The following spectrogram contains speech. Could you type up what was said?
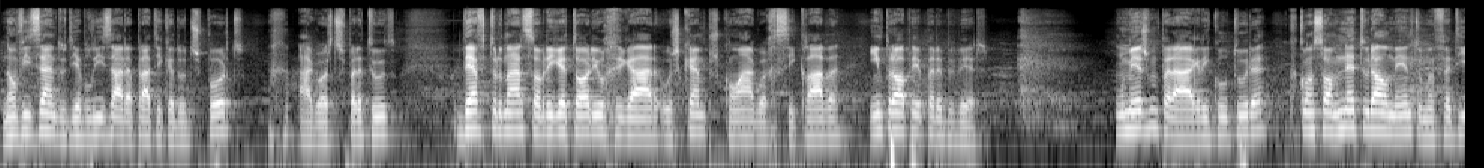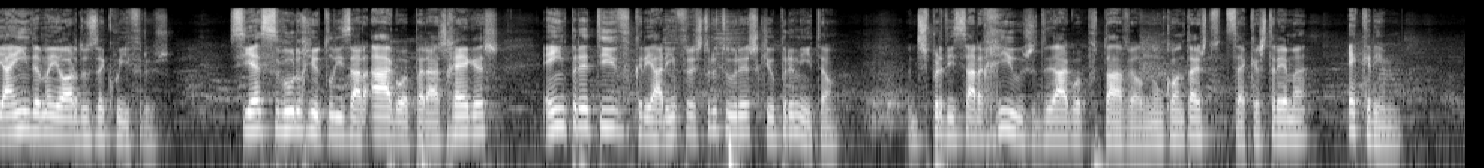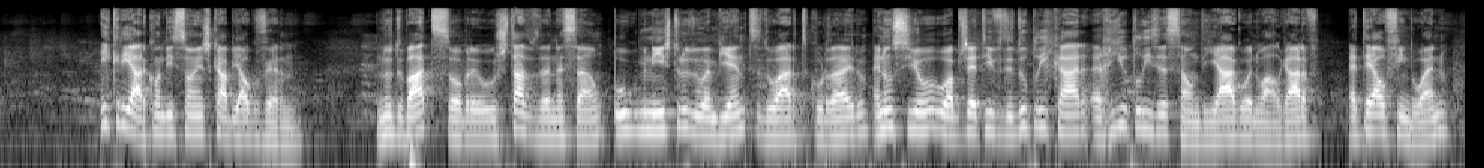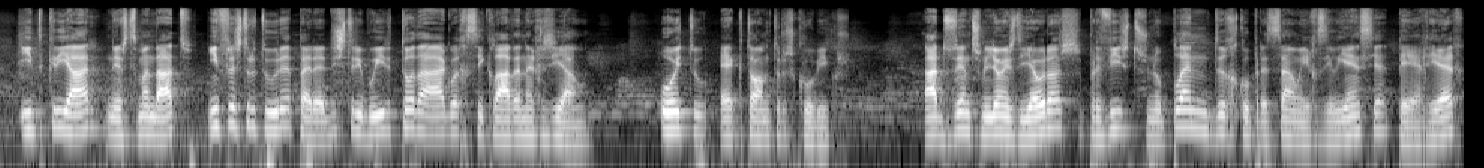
Não visando diabolizar a prática do desporto, há gostos para tudo, deve tornar-se obrigatório regar os campos com água reciclada, imprópria para beber. O mesmo para a agricultura, que consome naturalmente uma fatia ainda maior dos aquíferos. Se é seguro reutilizar água para as regas, é imperativo criar infraestruturas que o permitam. Desperdiçar rios de água potável num contexto de seca extrema é crime. E criar condições cabe ao governo. No debate sobre o Estado da Nação, o Ministro do Ambiente, Duarte Cordeiro, anunciou o objetivo de duplicar a reutilização de água no Algarve até ao fim do ano e de criar, neste mandato, infraestrutura para distribuir toda a água reciclada na região. 8 hectómetros cúbicos. Há 200 milhões de euros previstos no Plano de Recuperação e Resiliência, PRR,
